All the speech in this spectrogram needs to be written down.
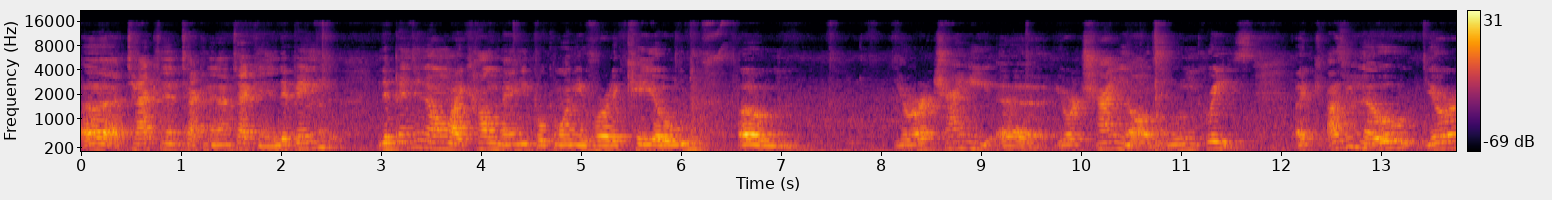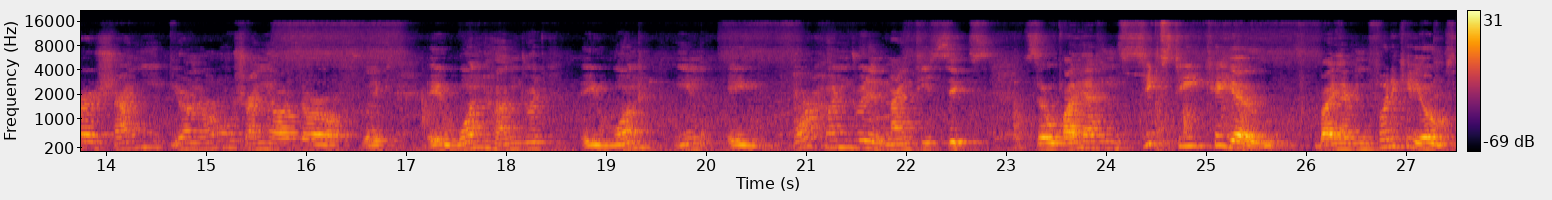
uh, attacking and attacking and attacking, and depending depending on like how many Pokemon you've already KO'd, um, your shiny uh, your shiny odds will increase. Like as you know, your shiny your normal shiny odds are of, like a 100, a 1 in a 496. So by having 60 KO, by having 40 KOs,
